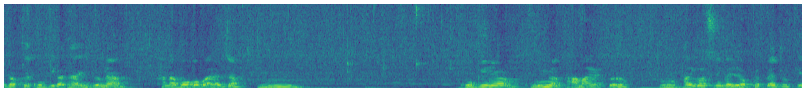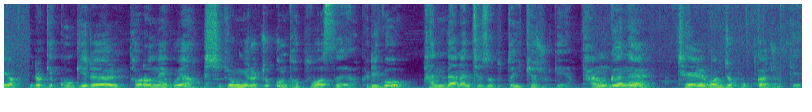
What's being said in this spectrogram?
이렇게 고기가 다 익으면 하나 먹어봐야죠. 음, 고기는 구우면 다 맛있어요. 음, 다 익었으니까 옆에 빼줄게요. 이렇게 고기를 덜어내고요. 식용유를 조금 더 부었어요. 그리고 단단한 채소부터 익혀줄게요. 당근을 제일 먼저 볶아줄게요.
